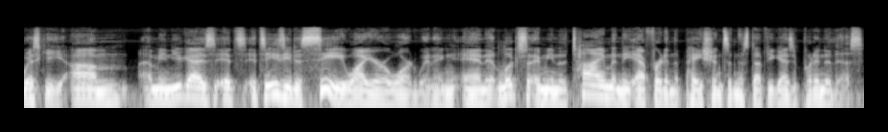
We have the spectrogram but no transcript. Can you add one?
whiskey. Um, I mean, you guys, it's it's easy to see why you're award winning, and it looks. I mean, the time and the effort and the patience and the stuff you guys have put into this.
